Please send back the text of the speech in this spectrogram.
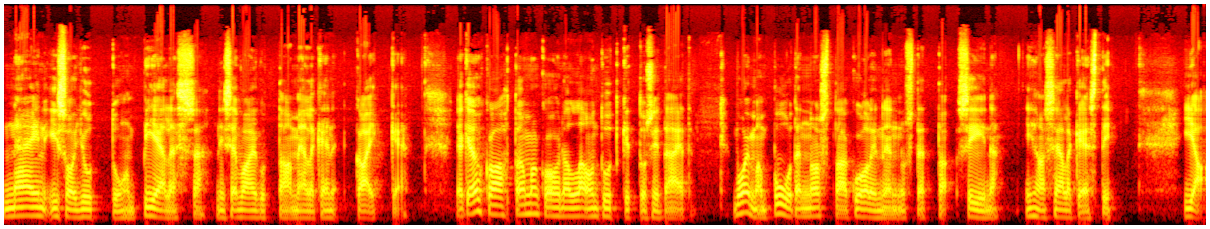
näin iso juttu on pielessä, niin se vaikuttaa melkein kaikkeen. Ja keuhkoahtauman kohdalla on tutkittu sitä, että voiman puute nostaa kuolinennustetta siinä ihan selkeästi. Ja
